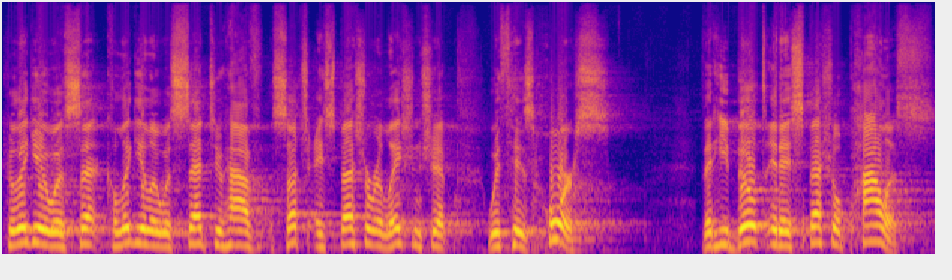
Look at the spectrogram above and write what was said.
Caligula was, said, Caligula was said to have such a special relationship with his horse that he built it a special palace,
